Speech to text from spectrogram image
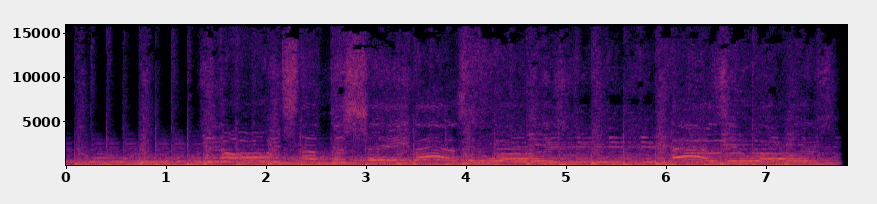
you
